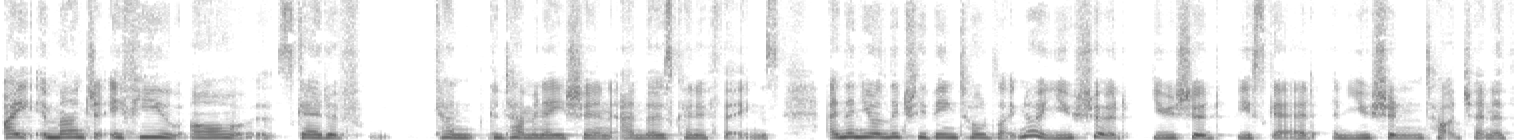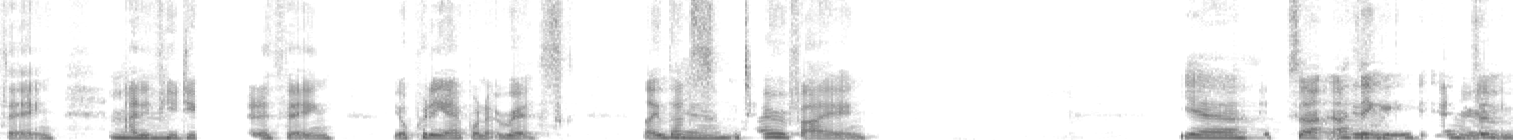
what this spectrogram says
I imagine if you are scared of con- contamination and those kind of things, and then you're literally being told like, no, you should, you should be scared, and you shouldn't touch anything, mm-hmm. and if mm-hmm. you do anything, you're putting everyone at risk. Like that's yeah. terrifying. Yeah. So I think for,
